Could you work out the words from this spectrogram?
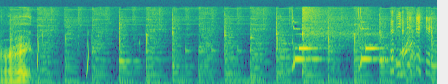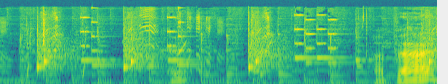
Alright. Okay. Not bad.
